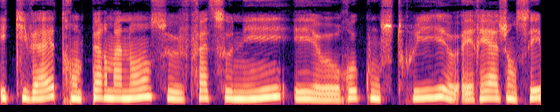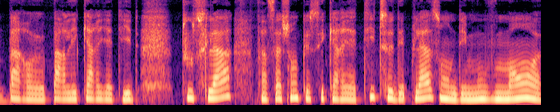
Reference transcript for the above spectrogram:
et qui va être en permanence façonné et reconstruit et réagencé par, par les cariatides. Tout cela, enfin, sachant que ces cariatides se déplacent en des mouvements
